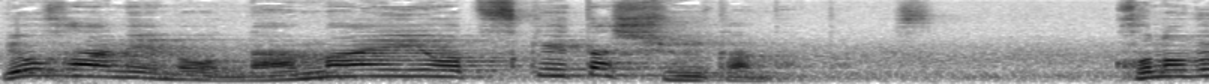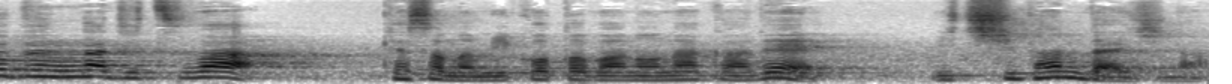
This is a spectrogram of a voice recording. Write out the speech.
ヨハネの名前を付けた瞬間だったんです。この部分が実は今朝の御言葉の中で一番大事な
